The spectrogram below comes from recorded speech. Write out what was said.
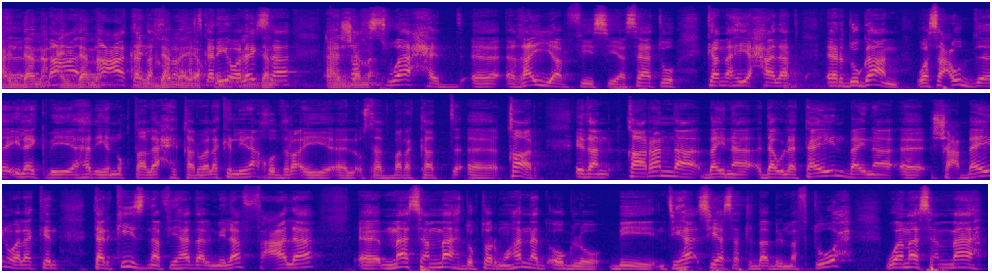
عندما مع عندما مع تدخلات عسكرية وليس عندما شخص واحد غير في سياساته كما هي حالة إردوغان. وسأعود إليك بهذه النقطة لاحقا ولكن لنأخذ رأي الأستاذ بركات قار. اذا قارنا بين دولتين بين شعبين ولكن تركيزنا في هذا الملف على ما سماه دكتور مهند أوغلو بانتهاء سياسة سياسة الباب المفتوح وما سماه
